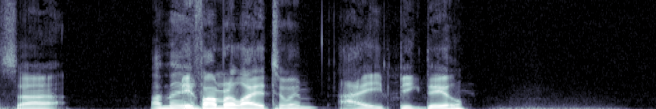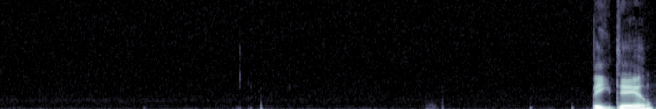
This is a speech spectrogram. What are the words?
So I mean, if I'm related to him, a big deal. Big deal.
